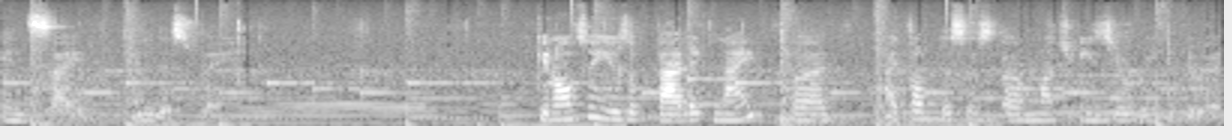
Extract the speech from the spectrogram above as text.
inside in this way. You can also use a palette knife but I thought this is a much easier way to do it.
